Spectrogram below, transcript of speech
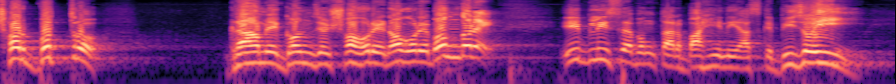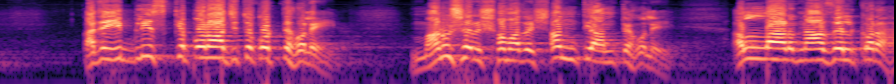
সর্বত্র গ্রামে, গঞ্জে, শহরে, নগরে, বন্দরে ইবলিস এবং তার বাহিনী আজকে বিজয়ী। কাজে ইবলিসকে পরাজিত করতে হলে, মানুষের সমাজে শান্তি আনতে হলে, আল্লাহর নাজেল করা,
